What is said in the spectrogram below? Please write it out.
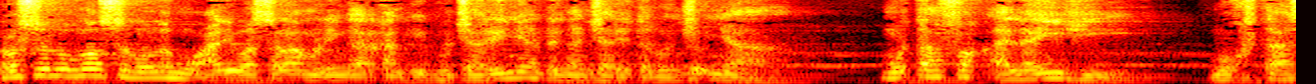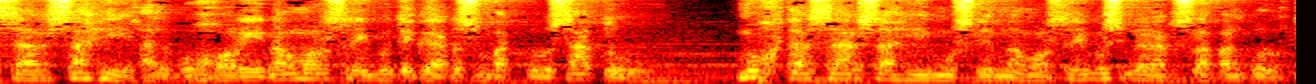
Rasulullah Shallallahu Alaihi Wasallam melingkarkan ibu jarinya dengan jari telunjuknya. Mutafak alaihi, Mukhtasar Sahih Al Bukhari nomor 1341, Mukhtasar Sahih Muslim nomor 1987.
